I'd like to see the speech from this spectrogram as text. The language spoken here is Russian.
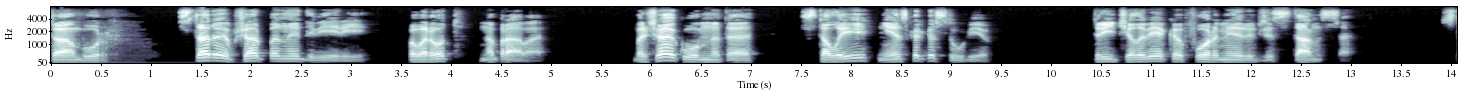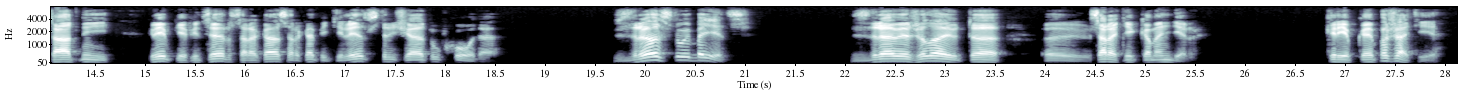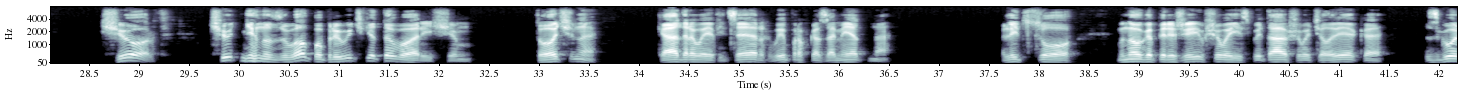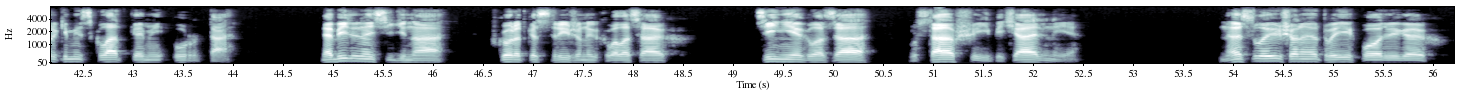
Тамбур. Старые обшарпанные двери. Поворот направо. Большая комната. Столы, несколько стульев. Три человека в форме реджистанса. Статный, крепкий офицер 40-45 лет встречает у входа. «Здравствуй, боец!» «Здравия желаю-то, э, соратник-командир!» Крепкое пожатие. «Черт! Чуть не называл по привычке товарищем. Точно. Кадровый офицер, выправка заметна. Лицо много пережившего и испытавшего человека с горькими складками у рта. Обильная седина в коротко стриженных волосах, синие глаза, уставшие и печальные. Наслышаны о твоих подвигах.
